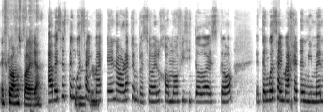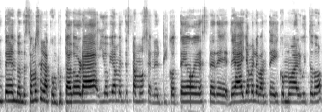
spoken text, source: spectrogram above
Es que vamos para allá. A veces tengo esa imagen, ahora que empezó el home office y todo esto, eh, tengo esa imagen en mi mente en donde estamos en la computadora y obviamente estamos en el picoteo este de, de ay, ya me levanté y como algo y todo,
